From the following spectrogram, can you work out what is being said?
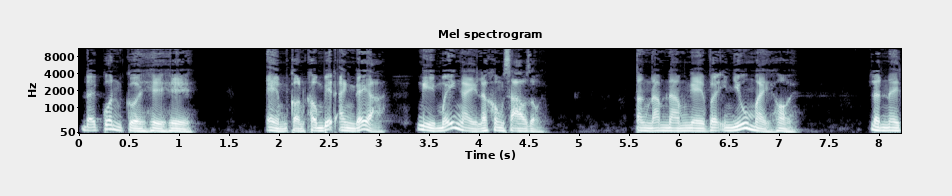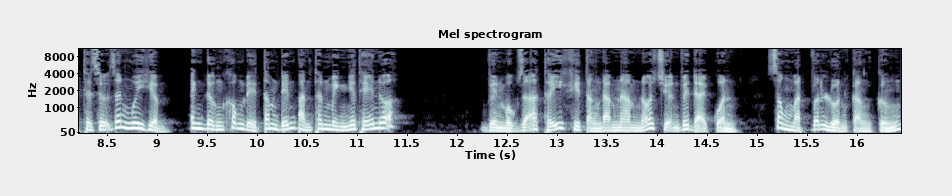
Đại quân cười hề hề. Em còn không biết anh đấy à? Nghỉ mấy ngày là không sao rồi. Tăng Nam Nam nghe vậy nhíu mày hỏi. Lần này thật sự rất nguy hiểm, anh đừng không để tâm đến bản thân mình như thế nữa. Viên mục giã thấy khi Tăng Nam Nam nói chuyện với đại quân, song mặt vẫn luôn căng cứng,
